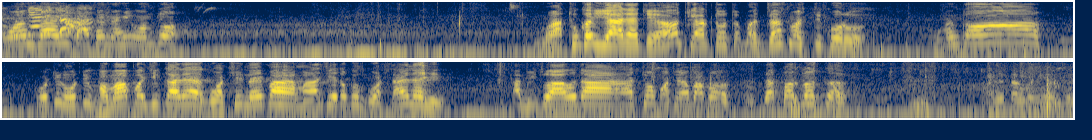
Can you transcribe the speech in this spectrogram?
ઓમ હું જા ક્યાં ઈ પાછળ નહીં ઓમ જો. માથું કઈ યાર છે હો ચાર તો જબરજસ્ત મસ્તી કરો મને તો ઓટી ઓટી ભમા પછી કરે ગોઠી નહીં પા માછી તો કોઈ ગોઠતાય નહીં. આ બીજો આવે તો આ ચો ગોઠ્યા બાપો? જતો જ અરે મની મને એમ કહે.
